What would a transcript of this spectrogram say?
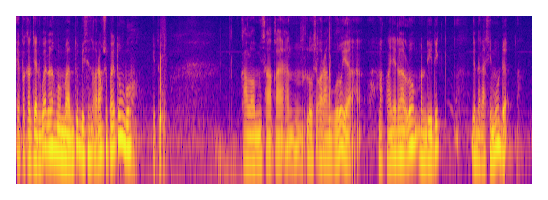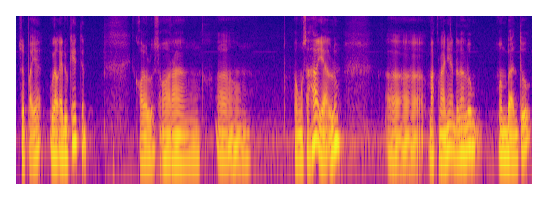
ya pekerjaan gue adalah membantu bisnis orang supaya tumbuh gitu. Kalau misalkan lu seorang guru ya maknanya adalah lu mendidik generasi muda supaya well educated kalau lu seorang um, pengusaha ya lu uh, maknanya adalah lu membantu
